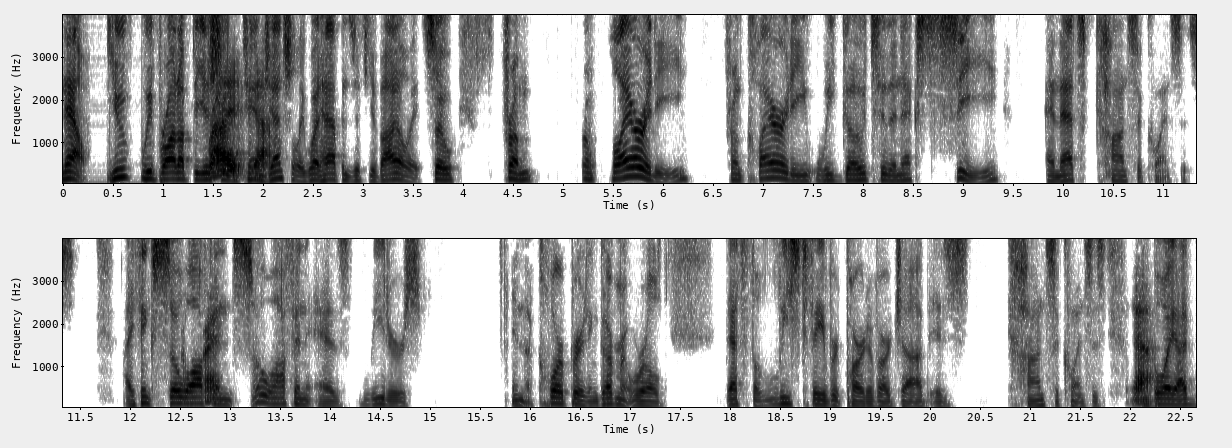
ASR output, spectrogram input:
Now, you we brought up the issue right, tangentially. Yeah. What happens if you violate? So, from from clarity, from clarity, we go to the next C, and that's consequences. I think so often, right. so often as leaders in the corporate and government world, that's the least favorite part of our job is consequences. Yeah. Boy, I've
